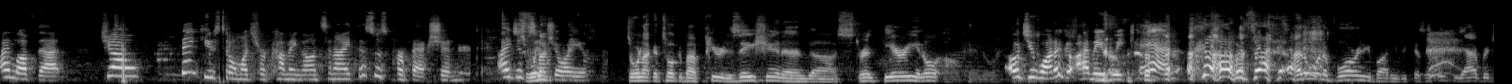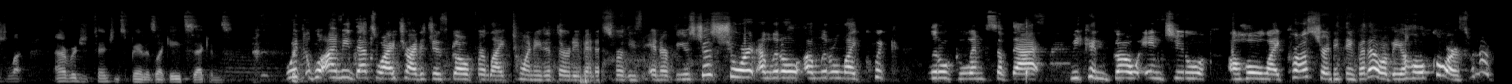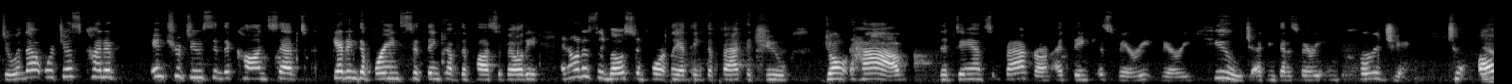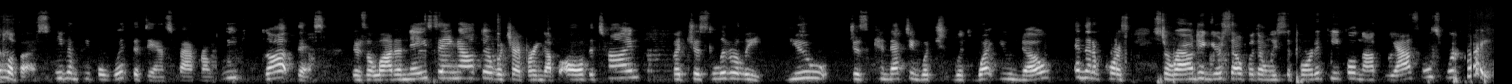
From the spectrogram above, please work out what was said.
I love that, Joe. Thank you so much for coming on tonight. This was perfection. I just So we're enjoy not- you. So we're not going to talk about periodization and uh, strength theory and all. Oh, okay, no. Oh, do you want to go? I mean, we can. I was like- I don't want to bore anybody because I think the average average attention span is like eight seconds. Which, well, I mean, that's why I try to just go for like 20 to 30 minutes for these interviews. Just short, a little, a little like quick little glimpse of that. We can go into a whole like cross or anything, but that would be a whole course. We're not doing that. We're just kind of introducing the concept, getting the brains to think of the possibility. And honestly, most importantly, I think the fact that you don't have the dance background, I think is very, very huge. I think that is very encouraging to all Yeah. of us, even people with the dance background. We've got this. There's a lot of naysaying out there, which I bring up all the time, but just literally you just connecting with, with what you know. And then, of course, surrounding yourself with only supportive people, not the assholes. We're great.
